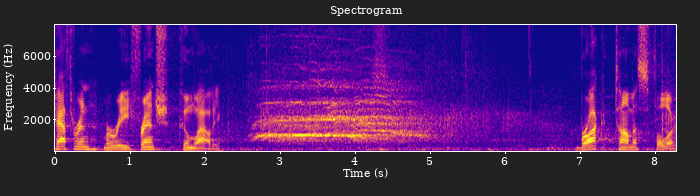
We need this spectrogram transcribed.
Catherine Marie French, cum laude. Brock Thomas Fuller.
